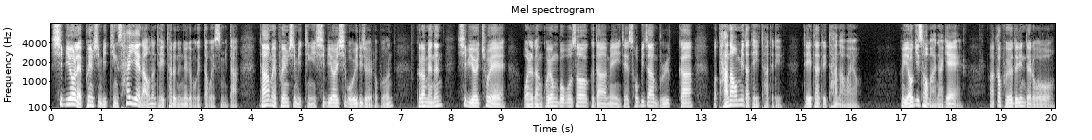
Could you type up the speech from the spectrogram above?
12월 FOMC 미팅 사이에 나오는 데이터를 눈여겨보겠다고 했습니다. 다음 FOMC 미팅이 12월 15일이죠, 여러분. 그러면은 12월 초에 월간 고용 보고서, 그 다음에 이제 소비자 물가, 뭐 다 나옵니다, 데이터들이. 데이터들이 다 나와요. 여기서 만약에 아까 보여드린 대로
